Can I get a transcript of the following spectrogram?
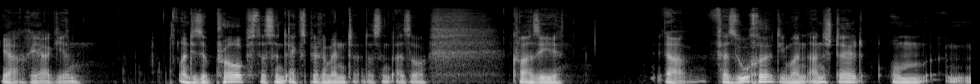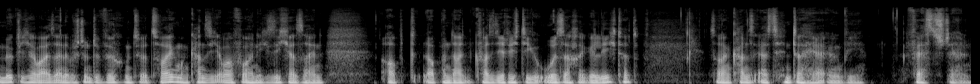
ja reagieren. Und diese Probes, das sind Experimente, das sind also quasi ja, Versuche, die man anstellt, um möglicherweise eine bestimmte Wirkung zu erzeugen. Man kann sich aber vorher nicht sicher sein, ob, ob man da quasi die richtige Ursache gelegt hat, sondern kann es erst hinterher irgendwie feststellen.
